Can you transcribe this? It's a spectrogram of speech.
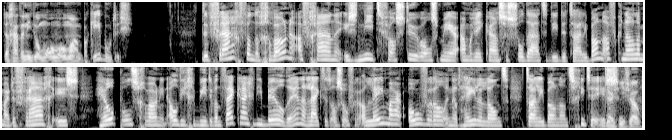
Dat gaat er niet om, om, om aan parkeerboetes. De vraag van de gewone Afghanen is niet van stuur ons meer Amerikaanse soldaten die de Taliban afknallen. Maar de vraag is help ons gewoon in al die gebieden. Want wij krijgen die beelden en dan lijkt het alsof er alleen maar overal in dat hele land Taliban aan het schieten is. Dat is niet zo.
